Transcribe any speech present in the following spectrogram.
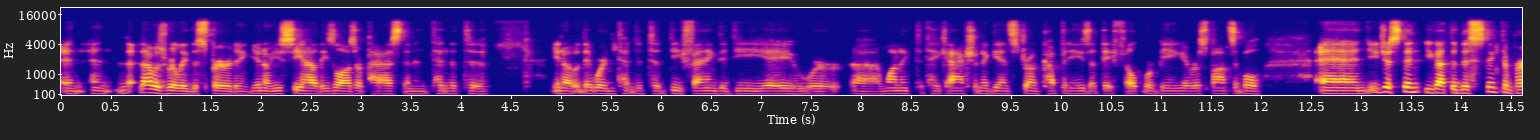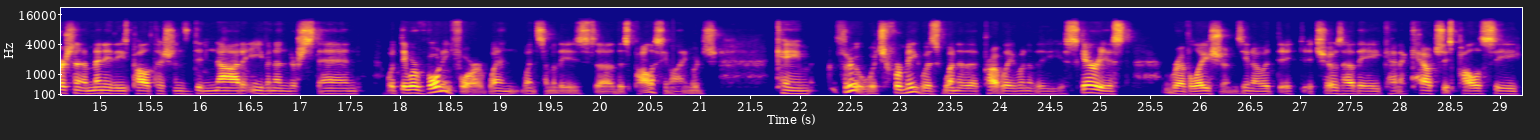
and and th- that was really dispiriting. You know you see how these laws are passed and intended to you know they were intended to defang the dea who were uh, wanting to take action against drug companies that they felt were being irresponsible and you just didn't you got the distinct impression that many of these politicians did not even understand what they were voting for when when some of these uh, this policy language came through, which for me was one of the probably one of the scariest revelations. You know, it, it, it shows how they kind of couch this policy,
